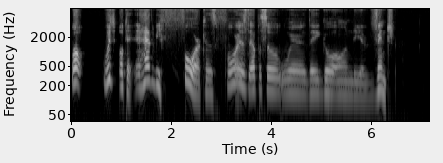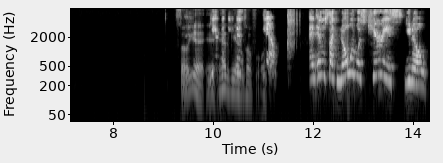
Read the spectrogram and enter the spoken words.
Well, which okay, it had to be four because four is the episode where they go on the adventure. So yeah, it Yeah, had to be episode four. Yeah. And it was like no one was curious, you know,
